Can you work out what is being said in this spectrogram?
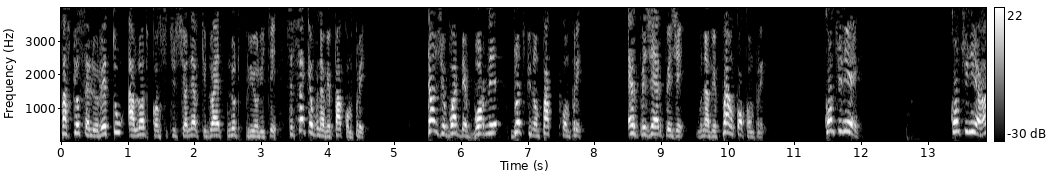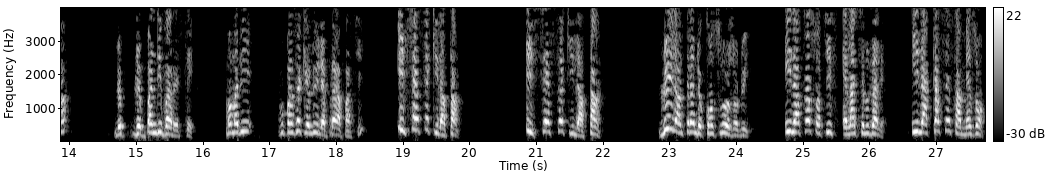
Parce que c'est le retour à l'ordre constitutionnel qui doit être notre priorité. C'est ce que vous n'avez pas compris. Quand je vois des bornés, d'autres qui n'ont pas compris. RPG, RPG, vous n'avez pas encore compris. Continuez. Continuez, hein. Le, bandit va rester. Mamadi, vous pensez que lui, il est prêt à partir? Il sait ce qu'il attend. Il sait ce qu'il attend. Lui, il est en train de construire aujourd'hui. Il a fait sortir El Seloudale. Il a cassé sa maison.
